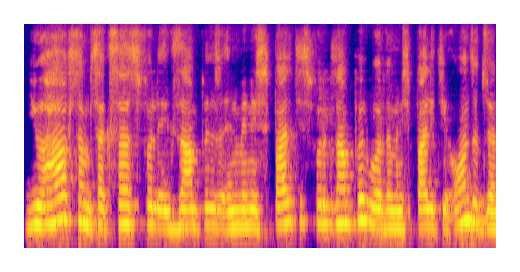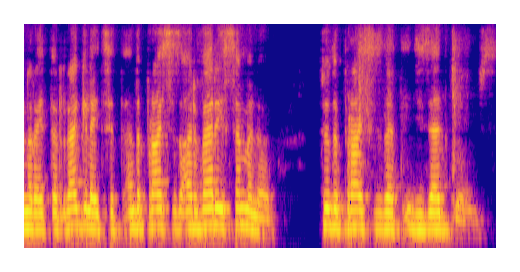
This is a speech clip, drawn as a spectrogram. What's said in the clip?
you have some successful examples in municipalities, for example, where the municipality owns a generator, regulates it, and the prices are very similar to the prices that EDZ gives.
